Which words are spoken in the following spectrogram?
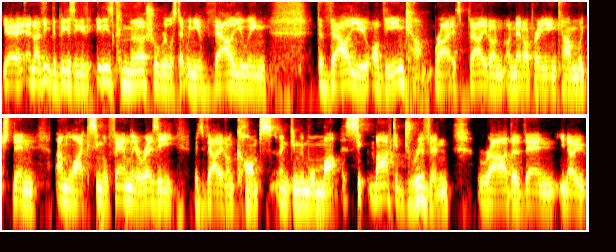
yeah, and I think the biggest thing is it is commercial real estate when you're valuing the value of the income, right? It's valued on, on net operating income, which then, unlike single family or resi, is valued on comps and can be more market driven rather than you know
